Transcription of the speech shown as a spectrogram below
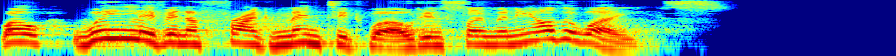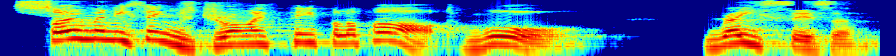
Well, we live in a fragmented world in so many other ways. So many things drive people apart. War, racism,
